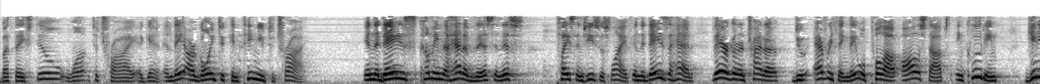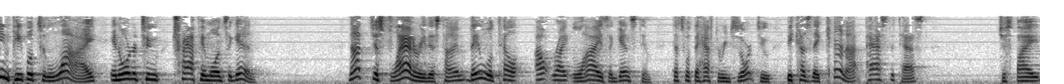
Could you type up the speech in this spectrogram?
But they still want to try again. And they are going to continue to try. In the days coming ahead of this, in this place in Jesus' life, in the days ahead, they are going to try to do everything. They will pull out all the stops, including getting people to lie in order to trap him once again. Not just flattery this time, they will tell outright lies against him. That's what they have to resort to because they cannot pass the test just by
